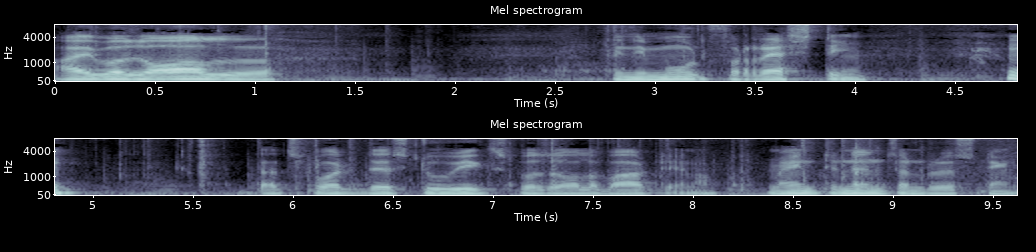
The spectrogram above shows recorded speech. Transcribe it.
I was all in the mood for resting that's what this two weeks was all about you know. Maintenance and resting.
